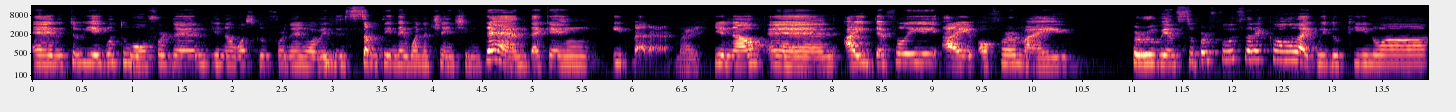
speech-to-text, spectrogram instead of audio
and to be able to offer them, you know, what's good for them, or if it's something they want to change in them, they can eat better right. you know and i definitely i offer my peruvian superfoods that i call like we do quinoa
